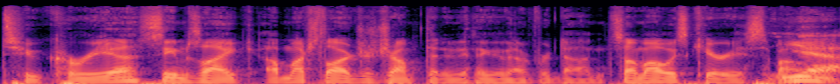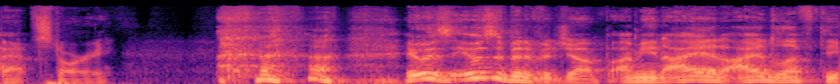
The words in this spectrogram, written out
to Korea seems like a much larger jump than anything I've ever done. So I'm always curious about yeah. that story. it was it was a bit of a jump. I mean, I had I had left the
